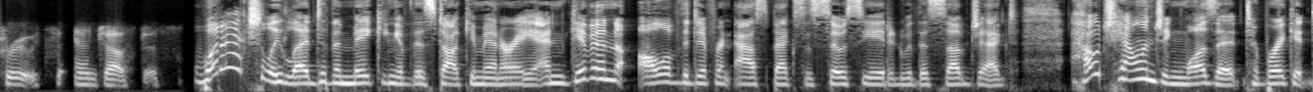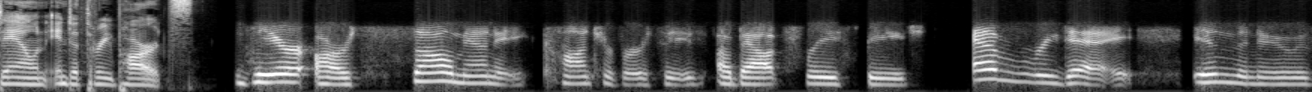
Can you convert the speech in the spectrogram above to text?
truth and justice. What actually led to the making of this documentary? And given all of the different aspects associated with the subject, how challenging was it to break it down into three parts? There are so many controversies about free speech every day in the news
